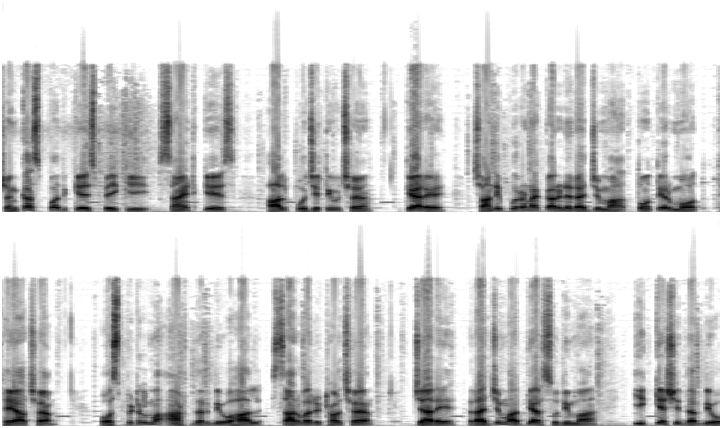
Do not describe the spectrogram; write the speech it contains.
શંકાસ્પદ કેસ પૈકી સાઠ કેસ હાલ પોઝિટિવ છે. ત્યારે ચાંદીપુરાના કારણે રાજ્યમાં તોતેર મોત થયા છે. હોસ્પિટલમાં આઠ દર્દીઓ હાલ સારવાર હેઠળ છે, જ્યારે રાજ્યમાં અત્યાર સુધીમાં એક્યાસી દર્દીઓ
